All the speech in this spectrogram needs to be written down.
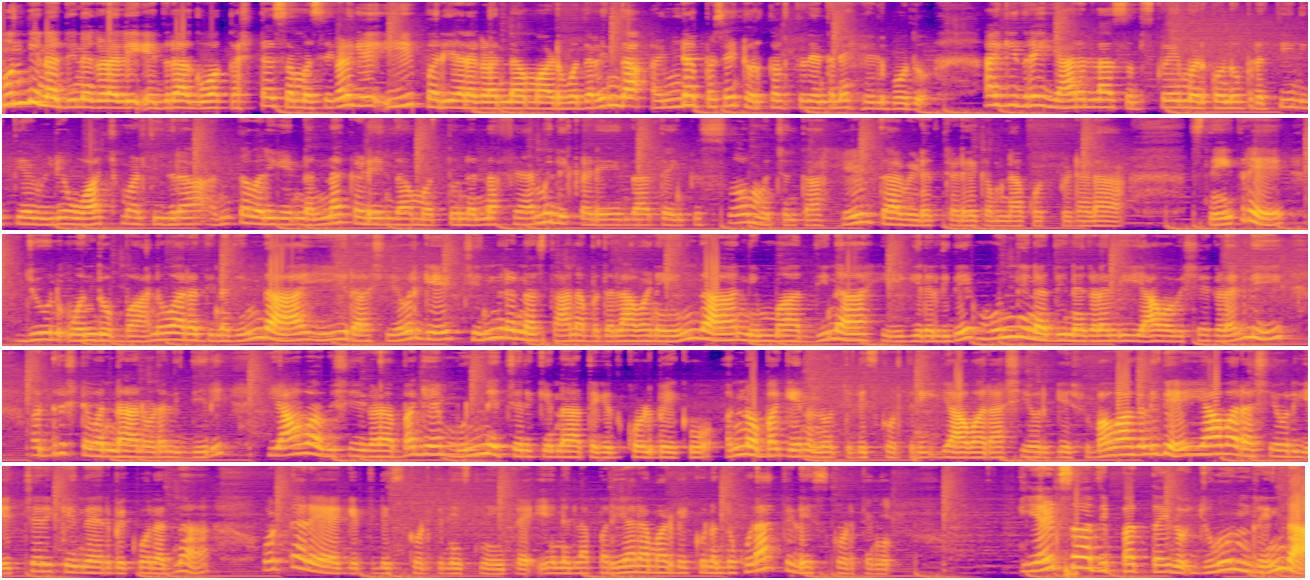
ಮುಂದಿನ ದಿನಗಳಲ್ಲಿ ಎದುರಾಗುವ ಕಷ್ಟ ಸಮಸ್ಯೆಗಳಿಗೆ ಈ ಪರಿಹಾರಗಳನ್ನು ಮಾಡುವುದರಿಂದ ಹಂಡ್ರೆಡ್ ಪರ್ಸೆಂಟ್ ವರ್ಕ್ ಆಗ್ತದೆ ಅಂತಲೇ ಹೇಳ್ಬೋದು. ಹಾಗಿದ್ರೆ ಯಾರೆಲ್ಲ ಸಬ್ಸ್ಕ್ರೈಬ್ ಮಾಡಿಕೊಂಡು ಪ್ರತಿನಿತ್ಯ ವಿಡಿಯೋ ವಾಚ್ ಮಾಡ್ತಿದ್ದೀರಾ ಅಂಥವರಿಗೆ ನನ್ನ ಕಡೆಯಿಂದ ಮತ್ತು ನನ್ನ ಫ್ಯಾಮಿಲಿ ಕಡೆಯಿಂದ ಥ್ಯಾಂಕ್ ಯು ಸೋ ಮಚ್ ಅಂತ ಹೇಳ್ತಾ ವಿಡಿಯೋದ ಕಡೆ ಗಮನ ಕೊಟ್ಬಿಡೋಣ. ಸ್ನೇಹಿತರೆ, ಜೂನ್ ಒಂದು ಭಾನುವಾರ ದಿನದಿಂದ ಈ ರಾಶಿಯವರಿಗೆ ಚಂದ್ರನ ಸ್ಥಾನ ಬದಲಾವಣೆಯಿಂದ ನಿಮ್ಮ ದಿನ ಹೇಗಿರಲಿದೆ? ಮುಂದಿನ ದಿನಗಳಲ್ಲಿ ಯಾವ ವಿಷಯಗಳಲ್ಲಿ ಅದೃಷ್ಟವನ್ನು ನೋಡಲಿದ್ದೀರಿ. ಯಾವ ವಿಷಯಗಳ ಬಗ್ಗೆ ಮುನ್ನೆಚ್ಚರಿಕೆಯನ್ನು ತೆಗೆದುಕೊಳ್ಬೇಕು ಅನ್ನೋ ಬಗ್ಗೆ ನಾನು ತಿಳಿಸ್ಕೊಡ್ತೀನಿ. ಯಾವ ರಾಶಿಯವರಿಗೆ ಶುಭವಾಗಲಿದೆ, ಯಾವ ರಾಶಿಯವರು ಎಚ್ಚರಿಕೆಯಿಂದ ಇರಬೇಕು ಅನ್ನೋದನ್ನ ಒಟ್ಟಾರೆಯಾಗಿ ತಿಳಿಸ್ಕೊಡ್ತೀನಿ ಸ್ನೇಹಿತರೆ. ಏನೆಲ್ಲ ಪರಿಹಾರ ಮಾಡಬೇಕು ಅನ್ನೋದನ್ನು ಕೂಡ ತಿಳಿಸ್ಕೊಡ್ತೀನಿ. ಎರಡು ಸಾವಿರದ ಇಪ್ಪತ್ತೈದು ಜೂನ್ರಿಂದ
